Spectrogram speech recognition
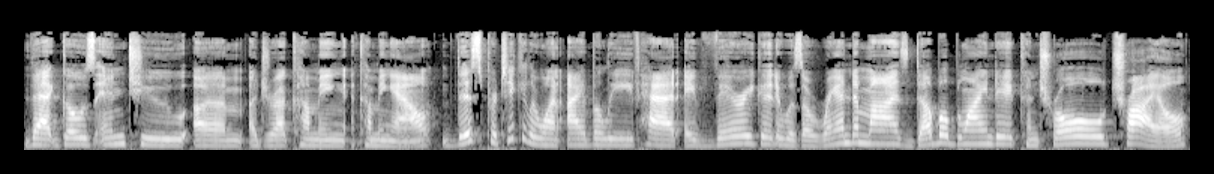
that goes into um, a drug coming coming out. This particular one, I believe, had a very good. It was a randomized, double-blinded, controlled trial,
